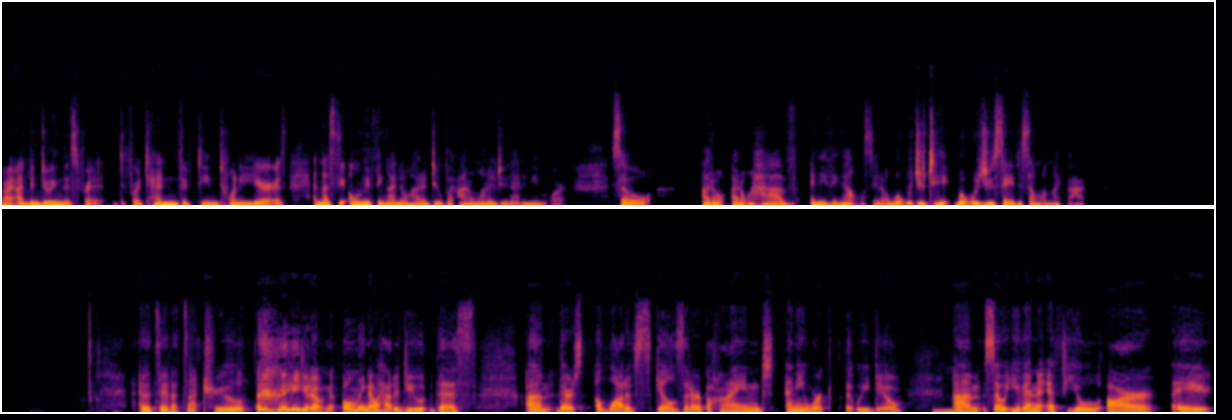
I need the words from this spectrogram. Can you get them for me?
right? I've been doing this for for 10 15 20 years and that's the only thing i know how to do but i don't want to do that anymore. So I don't I don't have anything else. You know, what would you take what would you say to someone like that? I would say that's not true. you don't only know how to do this. Um, there's a lot of skills that are behind any work that we do. Mm-hmm. Um, so even if you are a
